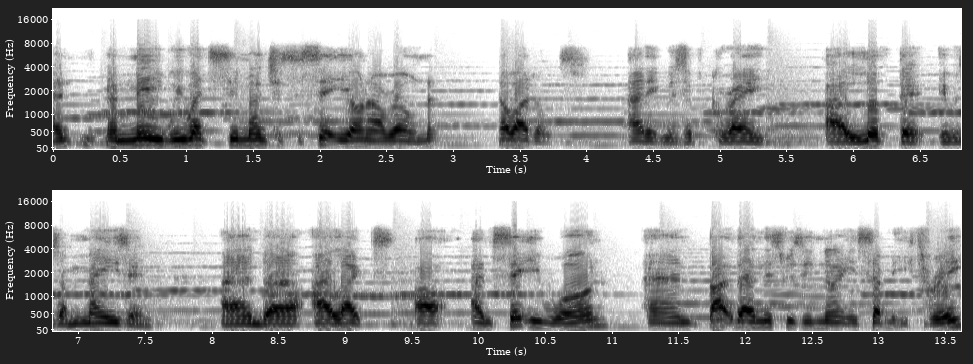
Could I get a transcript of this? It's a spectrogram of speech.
and and me, we went to see Manchester City on our own, no adults, and it was great. I loved it. It was amazing, and uh, I liked. Uh, and City won. And back then, this was in 1973.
